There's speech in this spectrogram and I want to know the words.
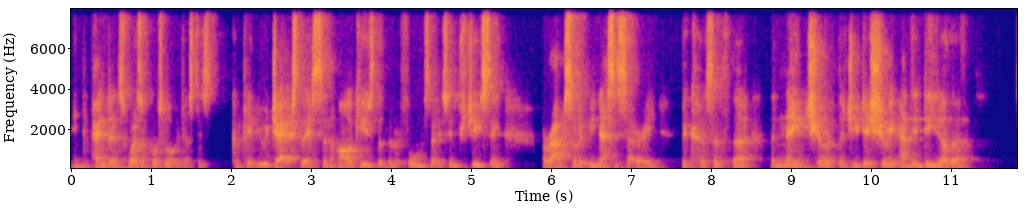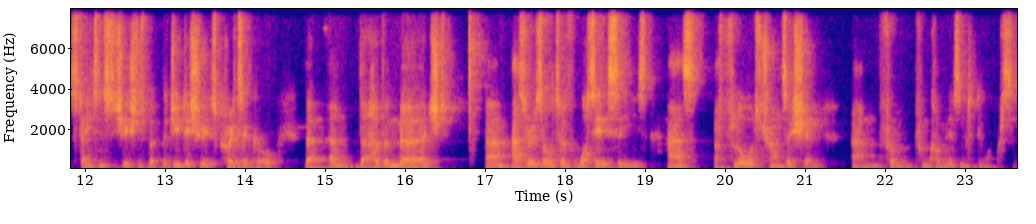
independence, whereas, of course, Law and Justice completely rejects this and argues that the reforms that it's introducing are absolutely necessary because of the, the nature of the judiciary and indeed other state institutions, but the judiciary is critical that, um, that have emerged um, as a result of what it sees as a flawed transition um, from from communism to democracy.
